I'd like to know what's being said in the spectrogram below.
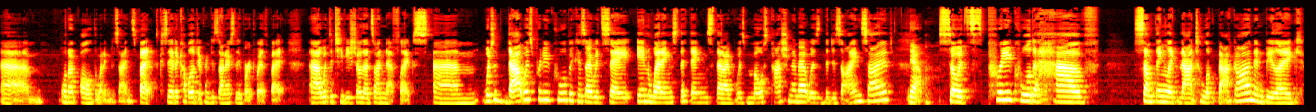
Um, well, not all of the wedding designs, but because they had a couple of different designers they worked with, but uh, with the TV show that's on Netflix, um, which that was pretty cool because I would say in weddings, the things that I was most passionate about was the design side. Yeah. So it's pretty cool to have something like that to look back on and be like,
